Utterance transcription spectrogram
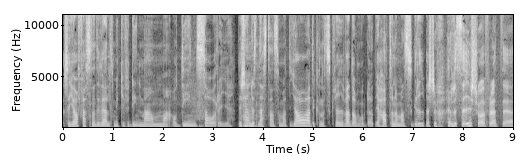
så jag fastnade väldigt mycket för din mamma och din sorg. Det kändes Mm. nästan som att jag hade kunnat skriva de orden. Jag hatar när man skriver så, eller säger så, för att eh,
